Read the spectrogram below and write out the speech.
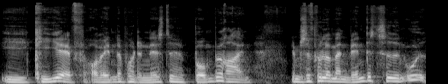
i Kiev og venter på det næste bomberegn, jamen så følger man ventetiden ud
